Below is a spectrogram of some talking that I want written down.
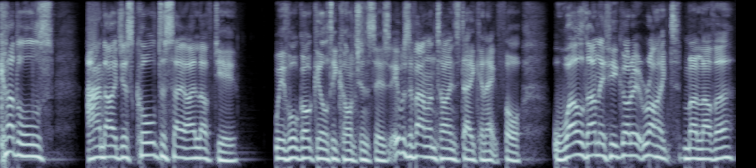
cuddles, and I just called to say I loved you. We've all got guilty consciences. It was a Valentine's Day Connect 4. Well done if you got it right, my lover.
